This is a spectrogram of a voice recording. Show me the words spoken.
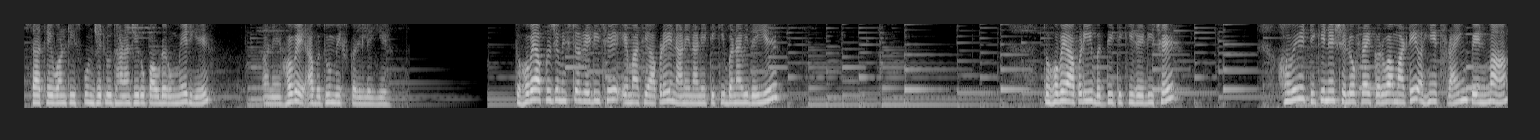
સાથે વન ટીસ્પૂન જેટલું ધાણા જીરું પાવડર ઉમેરીએ. અને હવે આ બધું મિક્સ કરી લઈએ. તો હવે આપણું જે મિક્સચર રેડી છે, એમાંથી આપણે નાની નાની ટીકી બનાવી દઈએ. તો હવે આપણી બધી ટીકી રેડી છે. હવે ટીકીને શેલો ફ્રાય કરવા માટે અહીં એક ફ્રાઈંગ પેનમાં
